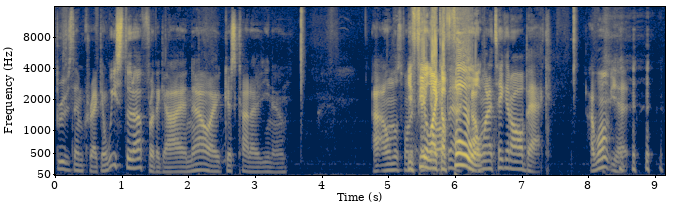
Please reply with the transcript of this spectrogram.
proves them correct. And we stood up for the guy, and now I just kind of you know, I almost want You to feel like a I fool. I want to take it all back. I won't yet.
